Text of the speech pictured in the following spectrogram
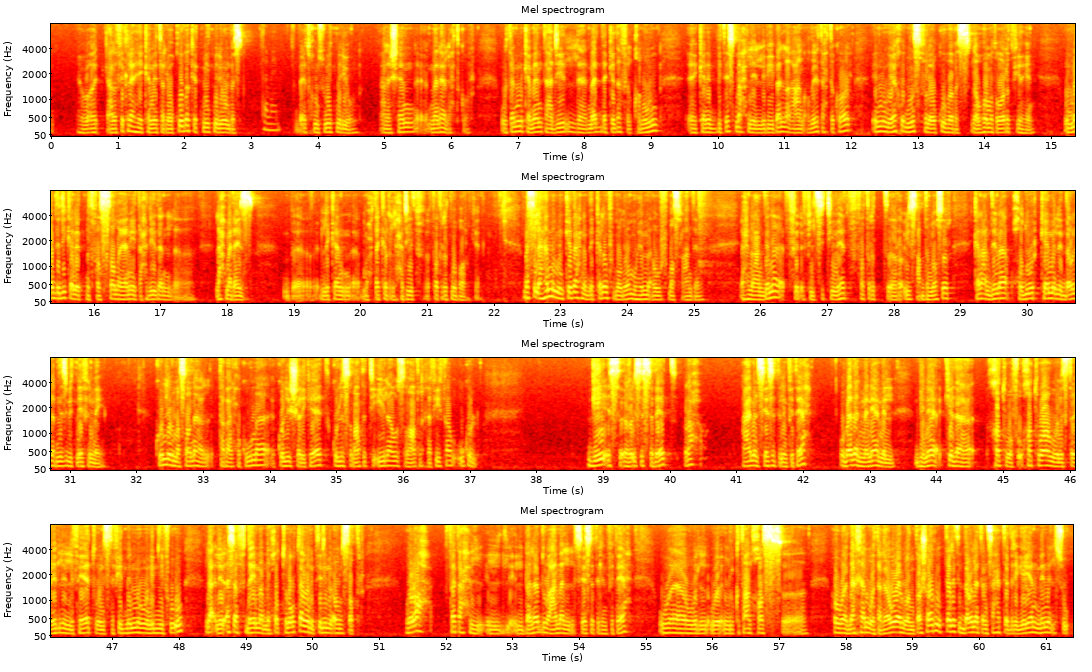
هو على فكرة هي كانت العقوبة كانت 100 مليون بس. تمام. بقت 500 مليون علشان منع الاحتكار. وتم كمان تعديل مادة كده في القانون آه، كانت بتسمح للي بيبلغ عن قضية احتكار إنه ياخد نصف العقوبة بس لو هو متورط فيها يعني والمادة دي كانت متفصلة يعني تحديدا ل- لأحمد عز اللي كان محتكر الحديد في فترة مبارك يعني. بس الأهم من كده إحنا بنتكلم في موضوع مهم قوي في مصر عندنا. إحنا عندنا في, في الستينات في فترة رئيس عبد الناصر كان عندنا حضور كامل للدولة بنسبة 100% كل المصانع تبع الحكومة كل الشركات كل الصناعات التقيلة والصناعات الخفيفة وكله. جه الرئيس السادات راح عامل سياسة الانفتاح وبدل ما نعمل بناء كده خطوة فوق خطوة ونستغل اللي فات ونستفيد منه ونبني فوقه لا للأسف دايما بنحط نقطة ونبتدي من أول السطر. وراح فتح ال- ال- البلد وعمل سياسة الانفتاح والقطاع الخاص آه، هو دخل وتغول وانتشر وابتدت الدولة تنسحب تدريجيا من السوق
